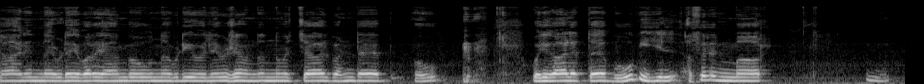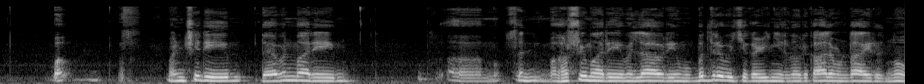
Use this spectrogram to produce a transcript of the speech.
ഞാനിന്ന് ഇവിടെ പറയാൻ പോകുന്ന വീഡിയോയിലെ വിഷയം എന്തെന്ന് വെച്ചാൽ പണ്ട് ഒരു കാലത്ത് ഭൂമിയിൽ അസുരന്മാർ മനുഷ്യരെയും ദേവന്മാരെയും മഹർഷിമാരെയും എല്ലാവരെയും ഉപദ്രവിച്ച് കഴിഞ്ഞിരുന്ന ഒരു കാലമുണ്ടായിരുന്നു.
